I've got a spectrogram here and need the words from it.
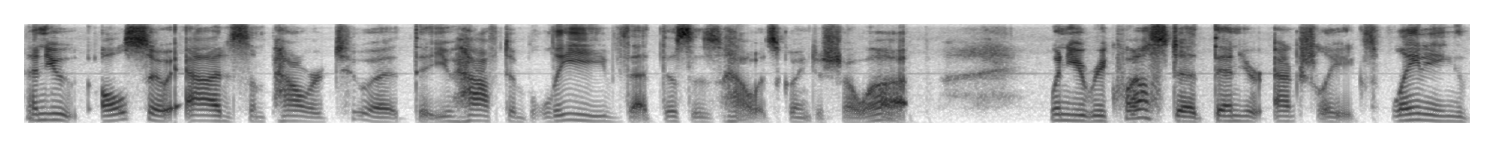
and you also add some power to it that you have to believe that this is how it's going to show up. When you request it, then you're actually explaining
